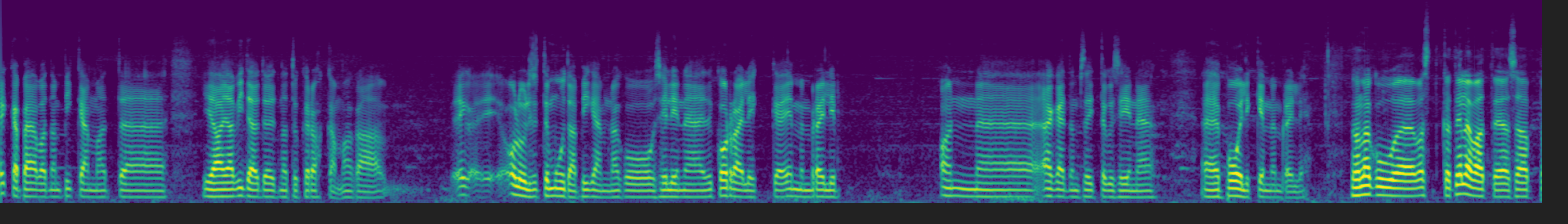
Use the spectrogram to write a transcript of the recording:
rekkepäevad on pikemad ja, ja videotööd natuke rohkem, aga oluliselt ei muuda, pigem nagu selline korralik MM-ralli on äh, ägedam sõita kui selline äh, poolik MM-ralli no nagu äh, vast ka televaataja saab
